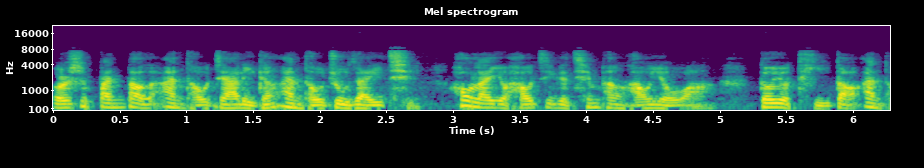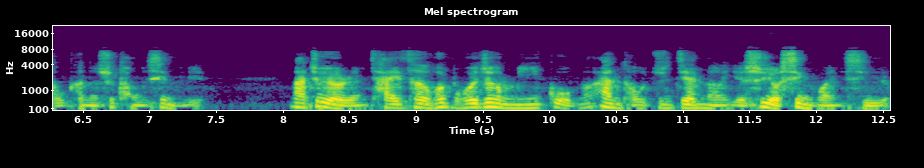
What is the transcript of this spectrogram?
而是搬到了案头家里跟案头住在一起。后来有好几个亲朋好友啊，都有提到案头可能是同性恋，那就有人猜测会不会这个米果跟案头之间呢，也是有性关系的。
